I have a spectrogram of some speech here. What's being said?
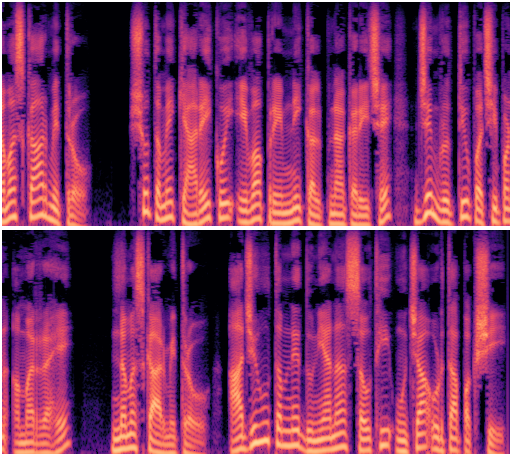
નમસ્કાર મિત્રો. શું તમે ક્યારેય કોઈ એવા પ્રેમની કલ્પના કરી છે, જે મૃત્યુ પછી પણ અમર રહે? નમસ્કાર મિત્રો. આજે હું તમને દુનિયાના સૌથી ઊંચા ઉડતા પક્ષી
